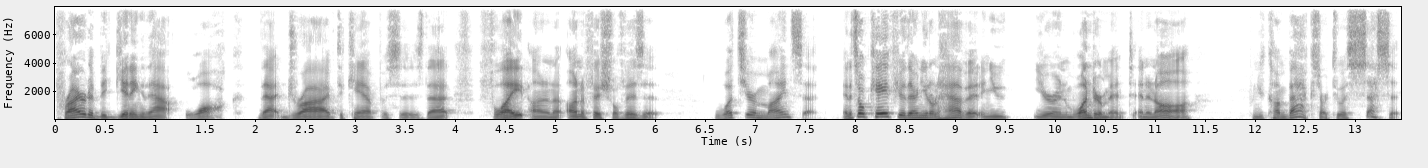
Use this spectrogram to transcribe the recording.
prior to beginning that walk, that drive to campuses, that flight on an unofficial visit? What's your mindset? And it's okay if you're there and you don't have it and you you're in wonderment and in awe. When you come back, start to assess it.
